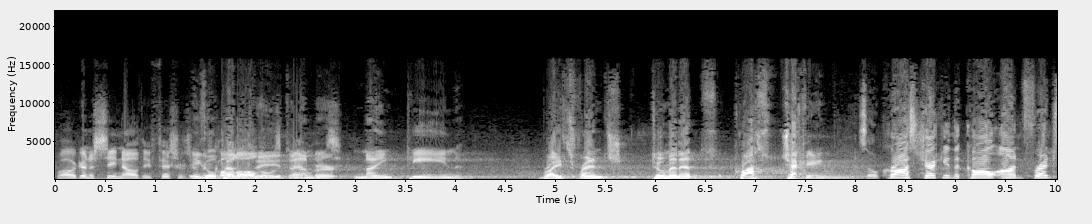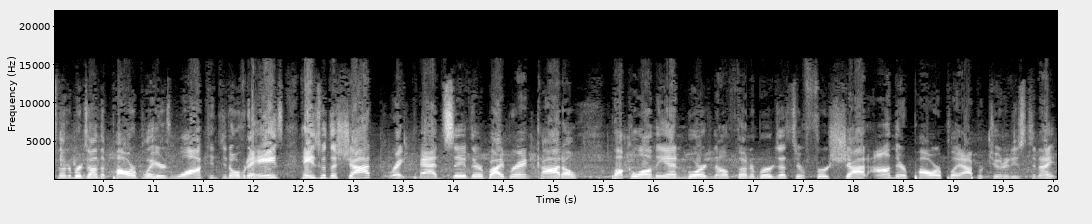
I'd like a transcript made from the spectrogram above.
Well, we're going to see now the officials are Eagle going to call all penalty those to number 19, Bryce French, two minutes, cross checking. So cross checking the call on French. Thunderbirds on the power play. Here's Walkington over to Hayes. Hayes with a shot. Right pad save there by Brancato. Puck on the end board. Now Thunderbirds, that's their first shot on their power play opportunities tonight.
